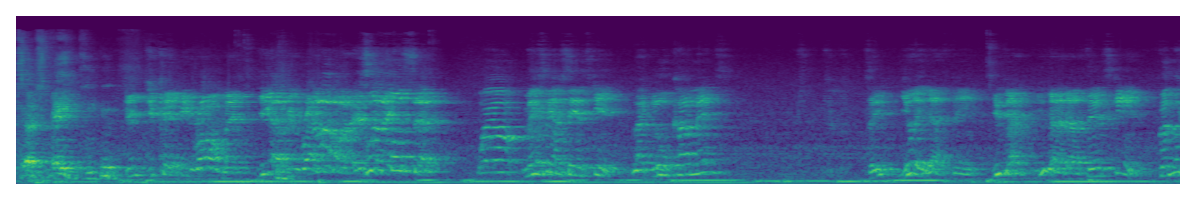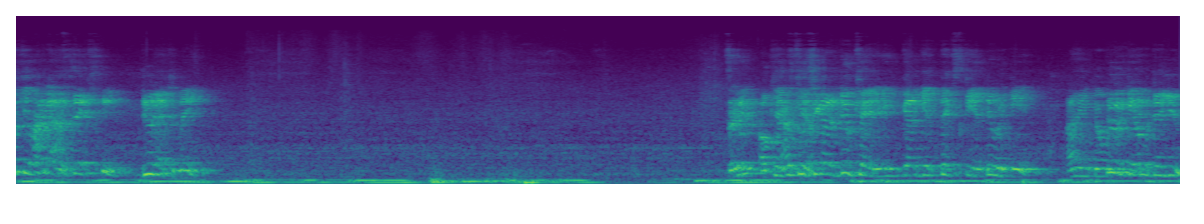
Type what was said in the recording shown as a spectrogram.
Touch me. You, you can't be wrong, man. You gotta be right. No, it's What's like, say? Well, maybe I said skin. Like little comments. See, you ain't got thin. You got, you got a thin skin. But look at I got a thick skin. Do that to me. See? Okay, that's what you gotta do, Katie. You gotta get thick skin. Do it again. I ain't doing do it again. I'm gonna do you.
